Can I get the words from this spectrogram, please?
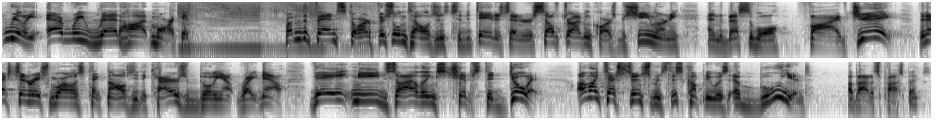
really every red hot market. From defense to artificial intelligence to the data center, self driving cars, machine learning, and the best of all, 5G, the next generation wireless technology the carriers are building out right now. They need Xilinx chips to do it. Unlike Texas Instruments, this company was ebullient about its prospects.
